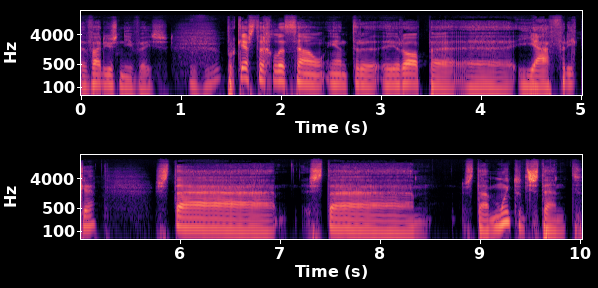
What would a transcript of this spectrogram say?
a vários níveis, uhum. porque esta relação entre a Europa e a África está, está, está muito distante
